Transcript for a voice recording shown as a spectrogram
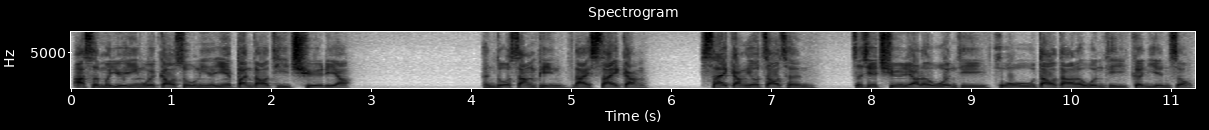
啊，什么原因我告诉你了，因为半导体缺料，很多商品来塞港，塞港又造成这些缺料的问题，货物到达的问题更严重。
